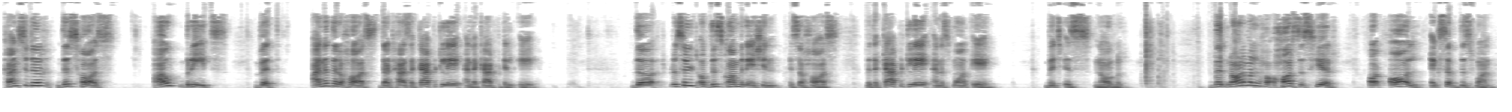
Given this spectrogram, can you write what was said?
Consider this horse outbreeds with another horse that has a capital A and a capital A. The result of this combination is a horse with a capital A and a small a, which is normal. The normal ho horses here are all except this one.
